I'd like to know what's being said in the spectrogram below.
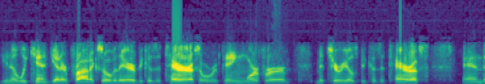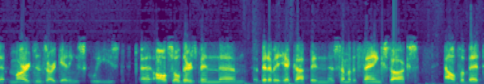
you know, we can't get our products over there because of tariffs, or we're paying more for our materials because of tariffs, and that margins are getting squeezed. Uh, also, there's been um, a bit of a hiccup in uh, some of the FANG stocks, Alphabet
